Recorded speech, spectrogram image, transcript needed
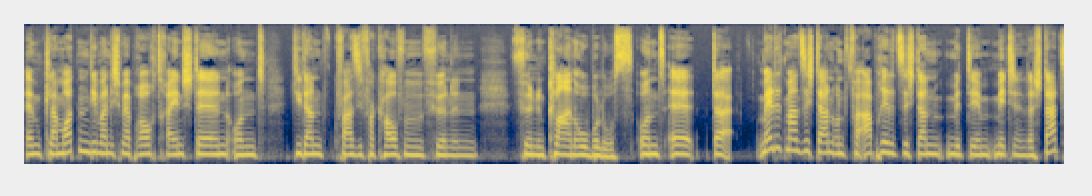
ähm, Klamotten, die man nicht mehr braucht, reinstellen und die dann quasi verkaufen für einen für einen kleinen Obolus. Und äh, da meldet man sich dann und verabredet sich dann mit dem Mädchen in der Stadt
